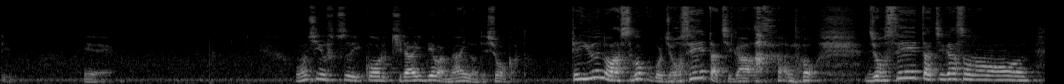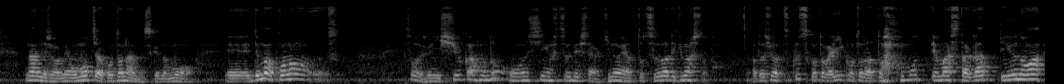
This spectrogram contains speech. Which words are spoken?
ていう、えー、音信不通イコール嫌いではないのでしょうかと。っていうのはすごくこう女性たちが あの女性たちがそのなんでしょうね思っちゃうことなんですけども、えー、でまあこのそうですね1週間ほど音信不通でしたが昨日やっと通話できましたと。私は尽くすことがいいことだと思ってましたがっていうのは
